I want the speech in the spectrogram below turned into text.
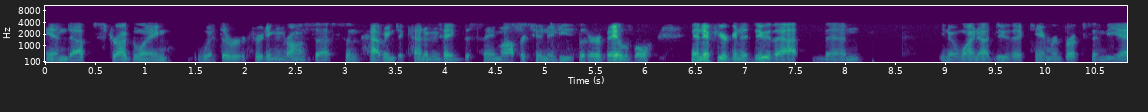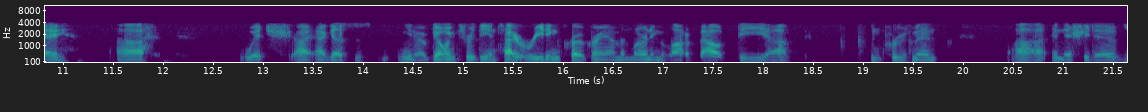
end up struggling with the recruiting mm-hmm. process and having to kind of mm-hmm. take the same opportunities that are available. And if you're going to do that, then you know why not do the Cameron Brooks MBA, uh, which I, I, guess is you know going through the entire reading program and learning a lot about the uh, improvement uh, initiatives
